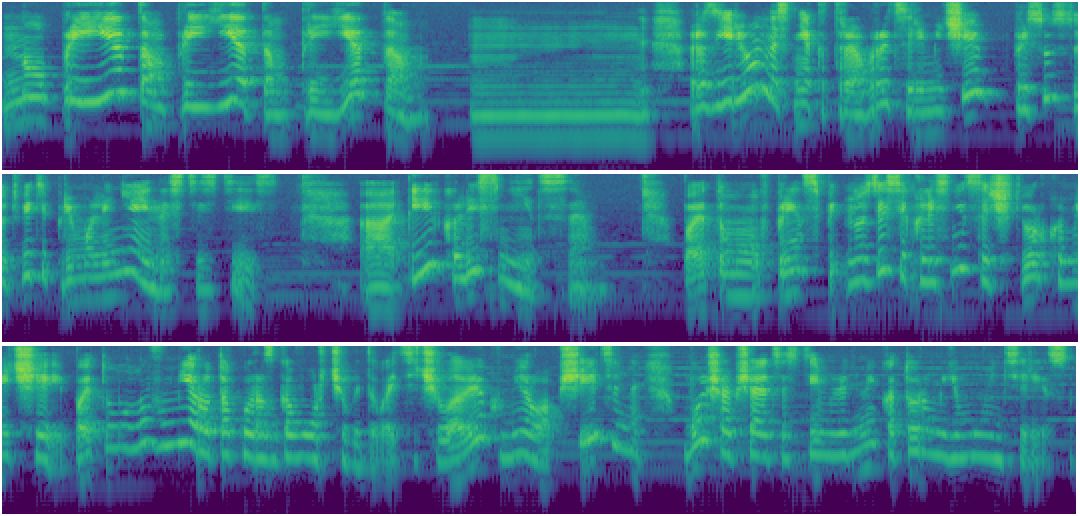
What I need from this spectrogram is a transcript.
но при этом, при этом, при этом разъяренность некоторая в рыцаре мечей присутствует в виде прямолинейности здесь. А, и колесницы. Поэтому, в принципе, но здесь и колесница, и четверка мечей. Поэтому, ну, в меру такой разговорчивый, давайте, человек, в меру общительный, больше общается с теми людьми, которым ему интересно.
